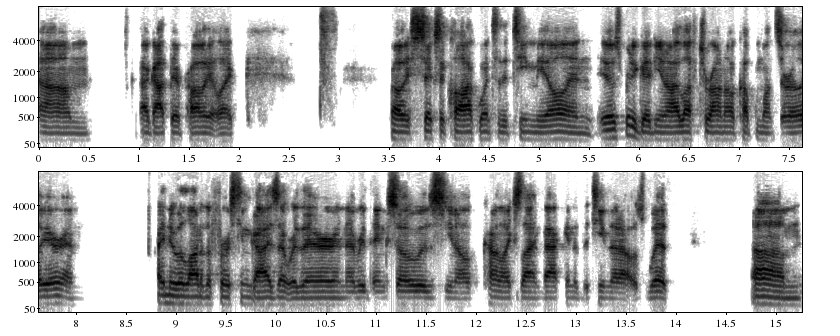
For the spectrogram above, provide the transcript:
Um, I got there probably at like probably six o'clock, went to the team meal, and it was pretty good. You know, I left Toronto a couple months earlier and I knew a lot of the first team guys that were there and everything. So it was, you know, kind of like sliding back into the team that I was with. Um,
